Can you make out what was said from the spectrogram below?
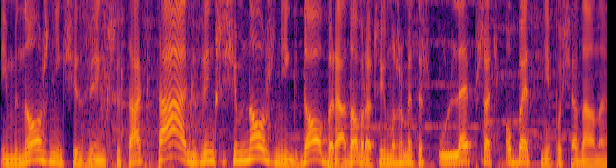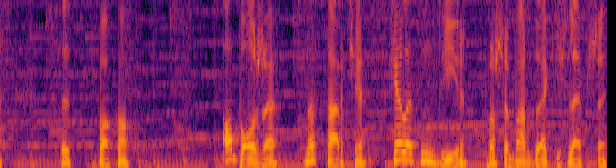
I mnożnik się zwiększy, tak? Tak, zwiększy się mnożnik. Dobra, dobra, czyli możemy też ulepszać obecnie posiadane. To jest spoko. O Boże, na starcie. Skeleton Deer, proszę bardzo, jakiś lepszy.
